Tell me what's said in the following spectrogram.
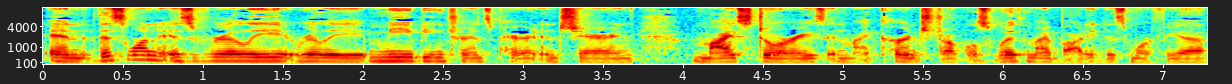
And this one is really, really me being transparent and sharing my stories and my current struggles with my body dysmorphia.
